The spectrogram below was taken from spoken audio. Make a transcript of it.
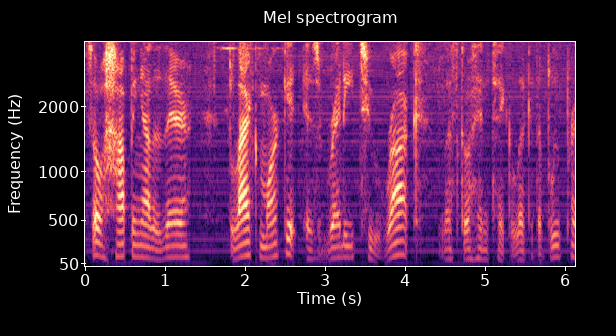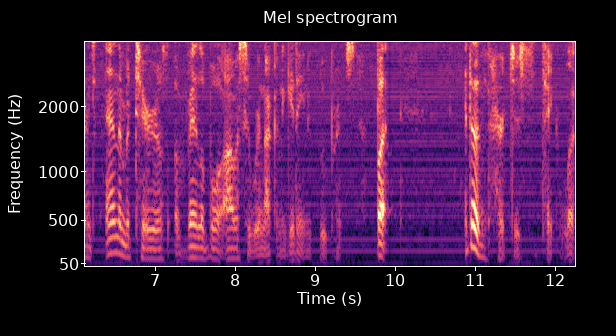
So hopping out of there, Black Market is ready to rock let's go ahead and take a look at the blueprints and the materials available. Obviously, we're not going to get any blueprints, but it doesn't hurt just to take a look.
